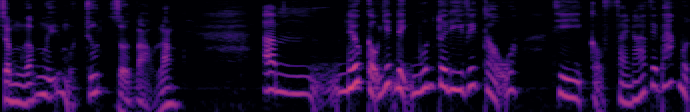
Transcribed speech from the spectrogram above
Trâm ngẫm nghĩ một chút rồi bảo Long. Ừm, nếu cậu nhất định muốn tôi đi với cậu thì cậu phải nói với bác một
